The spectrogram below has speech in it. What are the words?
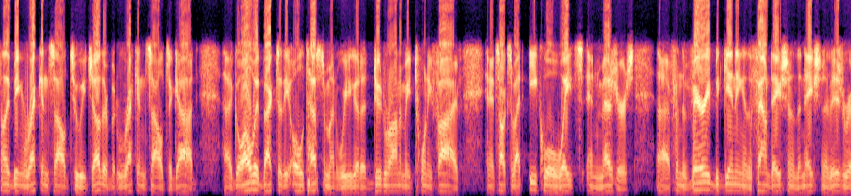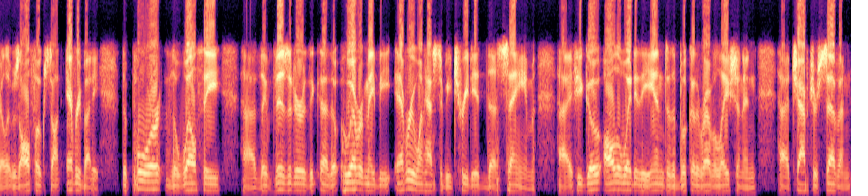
not only being reconciled to each other, but reconciled to God. Uh, go all the way back to the Old Testament, where you go to Deuteronomy 25, and it talks about equal weights and measures. Uh, from the very beginning of the foundation of the nation of Israel, it was all focused on everybody the poor, the wealthy, uh, the visitor, the, uh, the, whoever it may be. Everyone has to be treated the same. Uh, if you go all the way to the end of the book of the Revelation in uh, chapter 7,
